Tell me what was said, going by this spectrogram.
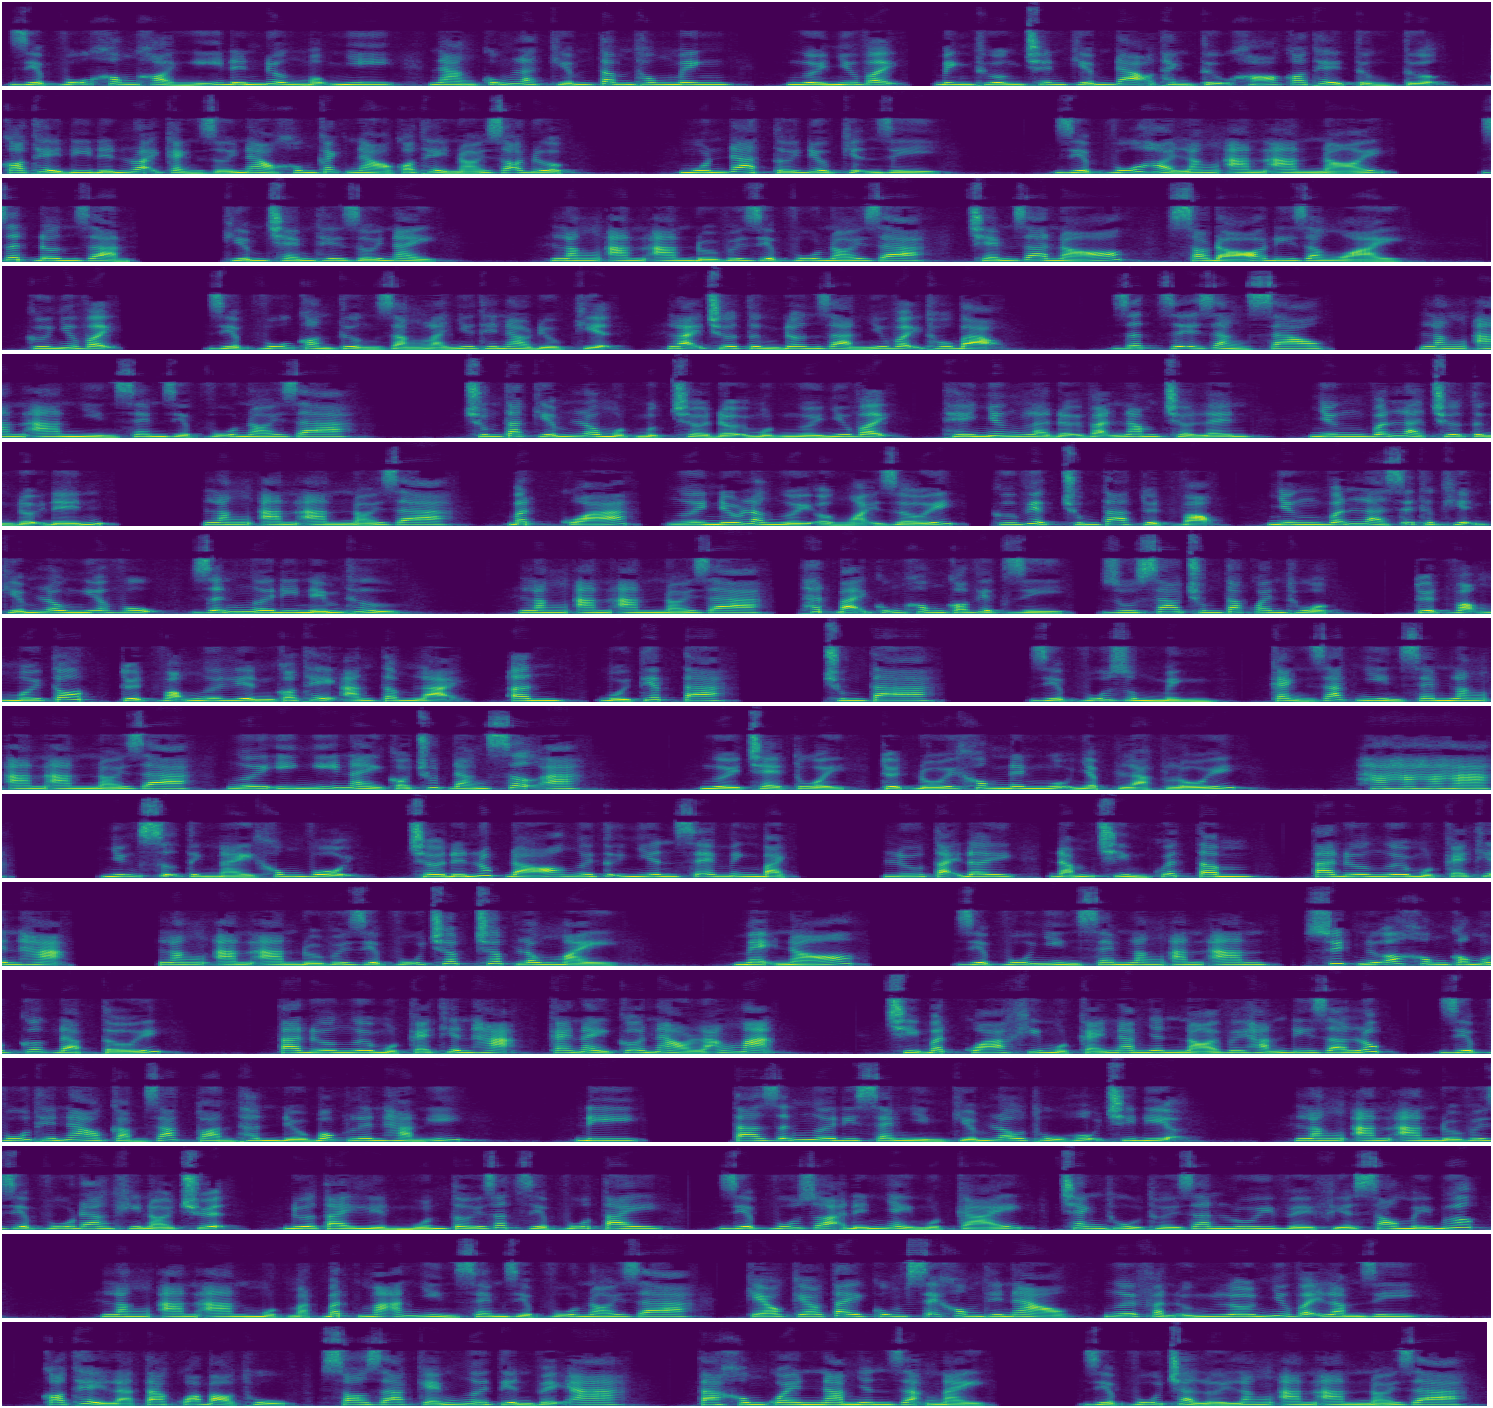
Diệp Vũ không khỏi nghĩ đến đường Mộng Nhi, nàng cũng là kiếm tâm thông minh, người như vậy, bình thường trên kiếm đạo thành tựu khó có thể tưởng tượng, có thể đi đến loại cảnh giới nào không cách nào có thể nói rõ được. Muốn đạt tới điều kiện gì? Diệp Vũ hỏi Lăng An An nói. Rất đơn giản. Kiếm chém thế giới này. Lăng An An đối với Diệp Vũ nói ra, chém ra nó, sau đó đi ra ngoài. Cứ như vậy. Diệp Vũ còn tưởng rằng là như thế nào điều kiện, lại chưa từng đơn giản như vậy thô bạo. Rất dễ dàng sao? Lăng An An nhìn xem Diệp Vũ nói ra. Chúng ta kiếm lâu một mực chờ đợi một người như vậy, thế nhưng là đợi vạn năm trở lên, nhưng vẫn là chưa từng đợi đến. Lăng An An nói ra, bất quá, ngươi nếu là người ở ngoại giới, cứ việc chúng ta tuyệt vọng, nhưng vẫn là sẽ thực hiện kiếm lâu nghĩa vụ, dẫn ngươi đi nếm thử. Lăng An An nói ra, thất bại cũng không có việc gì, dù sao chúng ta quen thuộc. Tuyệt vọng mới tốt, tuyệt vọng ngươi liền có thể an tâm lại, ân, buổi tiếp ta. Chúng ta. Diệp Vũ dùng mình, cảnh giác nhìn xem Lăng An An nói ra, ngươi ý nghĩ này có chút đáng sợ a. Người trẻ tuổi, tuyệt đối không nên ngộ nhập lạc lối. Ha ha ha ha. Những sự tình này không vội, chờ đến lúc đó ngươi tự nhiên sẽ minh bạch. Lưu tại đây, đắm chìm quyết tâm, ta đưa ngươi một cái thiên hạ. Lăng An An đối với Diệp Vũ chớp chớp lông mày. Mẹ nó. Diệp Vũ nhìn xem Lăng An An, suýt nữa không có một cước đạp tới. Ta đưa ngươi một cái thiên hạ, cái này cỡ nào lãng mạn. Chỉ bất quá khi một cái nam nhân nói với hắn đi ra lúc, Diệp Vũ thế nào cảm giác toàn thân đều bốc lên hàn ý. Đi, ta dẫn ngươi đi xem nhìn kiếm lâu thủ hộ chi địa. Lăng An An đối với Diệp Vũ đang khi nói chuyện, đưa tay liền muốn tới dắt Diệp Vũ tay, Diệp Vũ dọa đến nhảy một cái, tranh thủ thời gian lui về phía sau mấy bước. Lăng An An một mặt bất mãn nhìn xem Diệp Vũ nói ra, kéo kéo tay cũng sẽ không thế nào, ngươi phản ứng lớn như vậy làm gì? Có thể là ta quá bảo thủ, so ra kém ngươi tiền vệ a, ta không quen nam nhân dạng này. Diệp Vũ trả lời Lăng An An nói ra.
